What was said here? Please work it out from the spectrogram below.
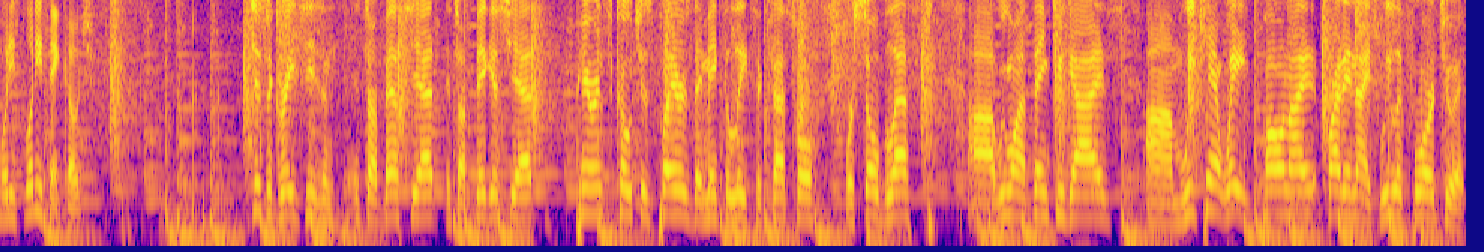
What do you, what do you think, Coach? Just a great season. It's our best yet. It's our biggest yet. Parents, coaches, players, they make the league successful. We're so blessed. Uh, we want to thank you guys. Um, we can't wait. Paul and I, Friday nights, we look forward to it.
